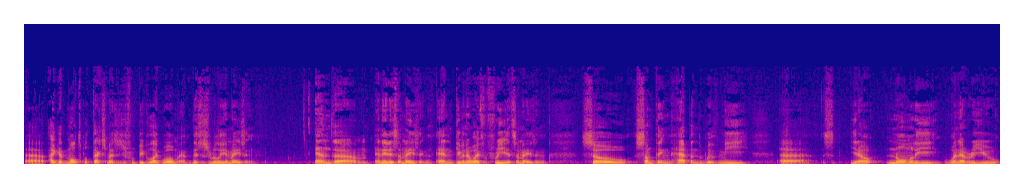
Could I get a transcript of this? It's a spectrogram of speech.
Uh, I get multiple text messages from people like, "Whoa, man, this is really amazing." And um, and it is amazing. And giving away for free, it's amazing. So something happened with me. Uh, you know, normally whenever you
